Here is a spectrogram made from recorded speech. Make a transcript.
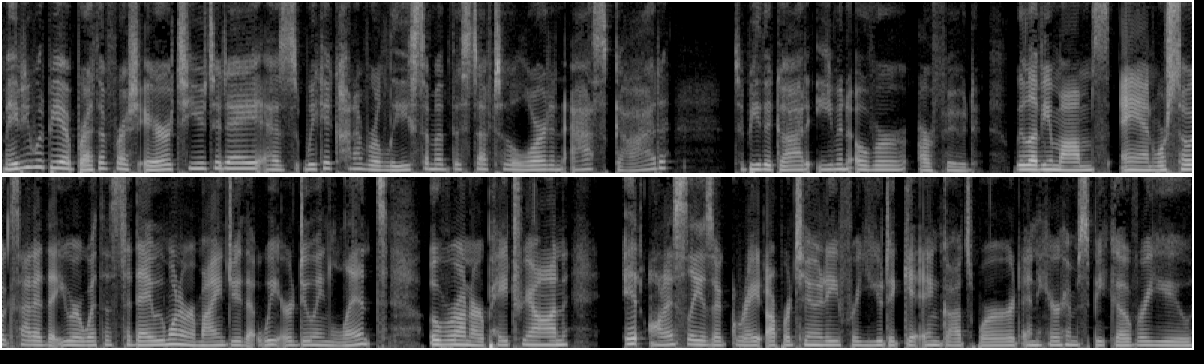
maybe would be a breath of fresh air to you today as we could kind of release some of this stuff to the Lord and ask God to be the God even over our food. We love you, moms, and we're so excited that you are with us today. We want to remind you that we are doing Lent over on our Patreon it honestly is a great opportunity for you to get in God's word and hear Him speak over you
